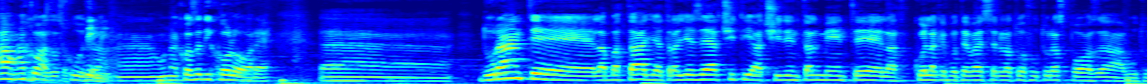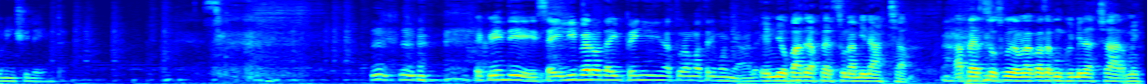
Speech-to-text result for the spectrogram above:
Ah, una cosa, scusa, Dimmi. eh, una cosa di colore. Eh, durante la battaglia tra gli eserciti, accidentalmente, la- quella che poteva essere la tua futura sposa ha avuto un incidente. e quindi sei libero da impegni di natura matrimoniale. E mio padre ha perso una minaccia. Ha perso, scusa, una cosa con cui minacciarmi.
